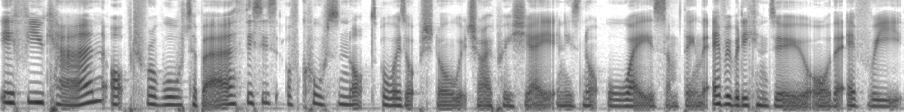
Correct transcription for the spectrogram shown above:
if you can opt for a water birth, this is, of course, not always optional, which I appreciate, and is not always something that everybody can do or that every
